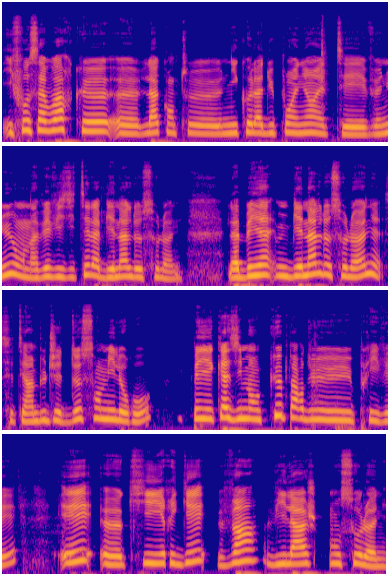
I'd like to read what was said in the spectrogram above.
il faut savoir que euh, là, quand Nicolas Dupont-Aignan était venu, on avait visité la Biennale de Sologne. La Biennale de Sologne, c'était un budget de 200 000 euros payé quasiment que par du privé et euh, qui irriguait 20 villages en Sologne.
